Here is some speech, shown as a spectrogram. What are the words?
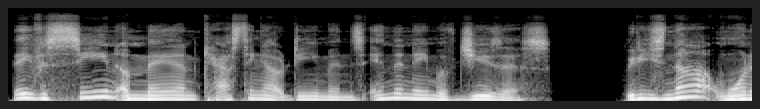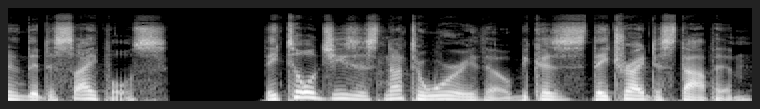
They've seen a man casting out demons in the name of Jesus, but he's not one of the disciples. They told Jesus not to worry, though, because they tried to stop him.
